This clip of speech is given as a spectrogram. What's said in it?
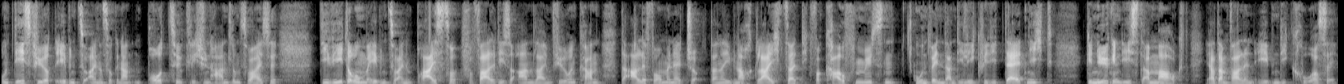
Und dies führt eben zu einer sogenannten prozyklischen Handlungsweise, die wiederum eben zu einem Preisverfall dieser Anleihen führen kann, da alle Fondsmanager dann eben auch gleichzeitig verkaufen müssen und wenn dann die Liquidität nicht genügend ist am Markt, ja, dann fallen eben die Kurse.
